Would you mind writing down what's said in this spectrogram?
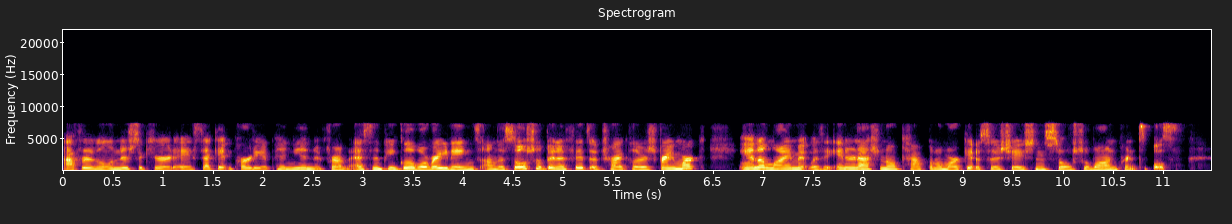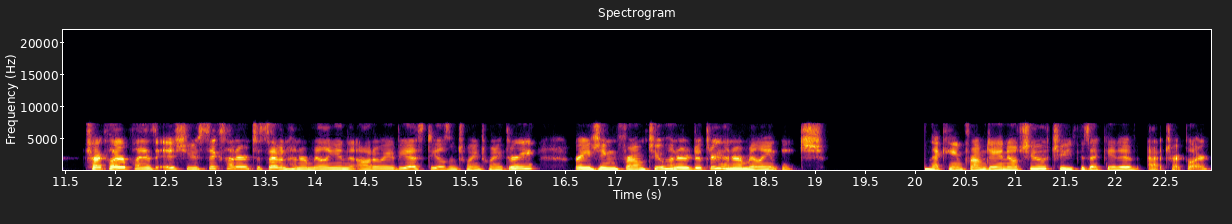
After the lender secured a second party opinion from S&P Global Ratings on the social benefits of tricolor's framework and alignment with the International Capital Market Association's social bond principles. Tricolor plans to issue 600 to 700 million in auto ABS deals in 2023, ranging from 200 to 300 million each. And that came from Daniel Chu, chief executive at Tricolor.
